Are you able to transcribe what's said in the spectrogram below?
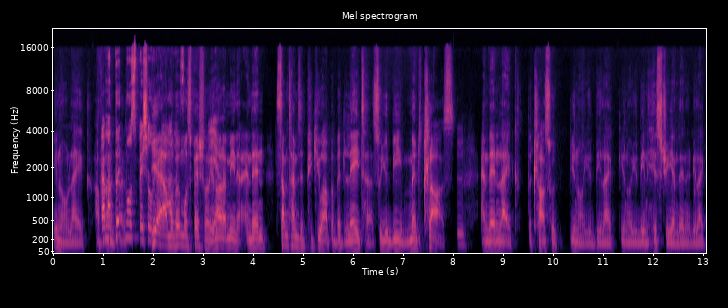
you know, like I've I'm a bit more special. yeah, I'm a bit more special, you know what I mean? And then sometimes it'd pick you up a bit later. So you'd be mid class. Mm. And then, like, the class would, you know, you'd be like, you know, you'd be in history. And then it'd be like,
